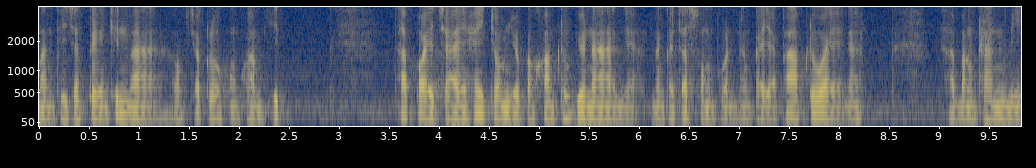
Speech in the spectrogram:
มันที่จะตื่นขึ้นมาออกจากโลกของความคิด ถ้าปล่อยใจให้จมอยู่กับความทุกข์อยู่นานเนี่ยมันก็จะส่งผลทางกายภาพด้วยนะถ้าบางท่านมี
